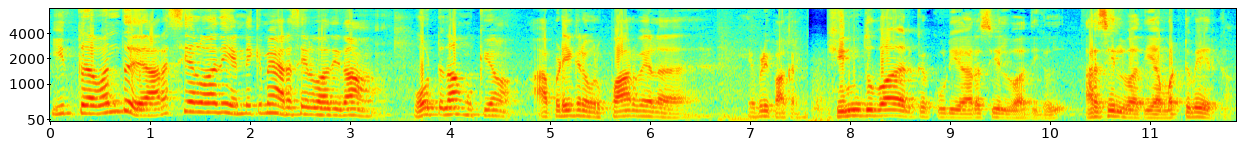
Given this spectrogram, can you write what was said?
இதை வந்து அரசியல்வாதி என்றைக்குமே அரசியல்வாதி தான் ஓட்டு தான் முக்கியம் அப்படிங்கிற ஒரு பார்வையில் எப்படி பார்க்குறீங்க? ஹிந்துவாக இருக்கக்கூடிய அரசியல்வாதிகள் அரசியல்வாதியாக மட்டுமே இருக்கான்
